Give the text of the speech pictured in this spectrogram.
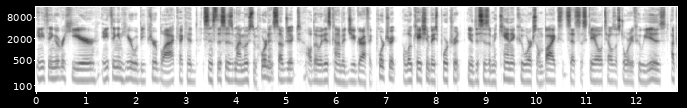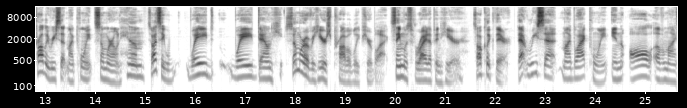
anything over here, anything in here would be pure black. I could, since this is my most important subject, although it is kind of a geographic portrait, a location-based portrait, you know, this is a mechanic who works on bikes. It sets the scale, tells a story of who he is. I'd probably reset my point somewhere on him. So I'd say way, way down here, somewhere over here is probably pure black. Same with right up in here. So I'll click there. That reset my black point in all of my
